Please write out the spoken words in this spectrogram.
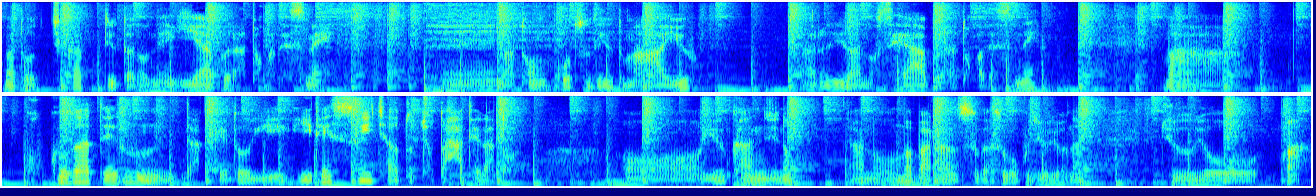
まあ、どっちかっていうとあのネギ油とかですね、えー、まあ豚骨でいうとマー油あるいはあの背脂とかですね。まあコクが出るんだけど入れすぎちゃうとちょっと果てだと。いう感じのあの、まあ、バランスがすごく重要な重要、まあ、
